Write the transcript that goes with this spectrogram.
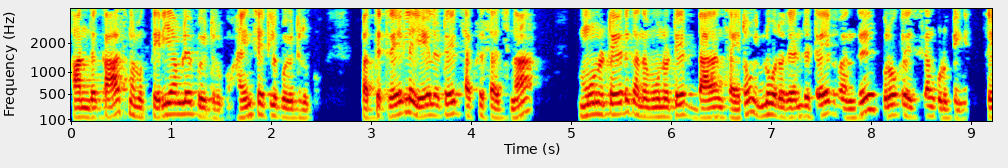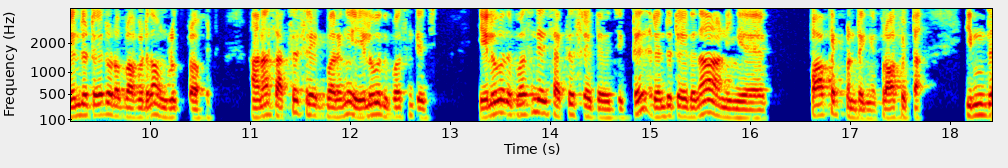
அந்த காசு நமக்கு தெரியாமலே போயிட்டு இருக்கும் ஹைன்சைட்ல போயிட்டு இருக்கும் பத்து ட்ரேட்ல ஏழு ட்ரேட் சக்சஸ் ஆச்சுன்னா மூணு ட்ரேடுக்கு அந்த மூணு ட்ரேட் பேலன்ஸ் ஆயிடும். இன்னொரு ரெண்டு ட்ரேட் வந்து ப்ரோக்கரேஜ் தான் கொடுப்பீங்க. ரெண்டு ட்ரேடோட ப்ராஃபிட் தான் உங்களுக்கு ப்ராஃபிட் ஆனா சக்சஸ் ரேட் பாருங்க எழுபது பர்சன்டேஜ் எழுபது பர்சன்டேஜ் சக்சஸ் ரேட்டை வச்சுக்கிட்டு ரெண்டு ட்ரேடு தான் நீங்க பாக்கெட் பண்றீங்க ப்ராஃபிட்டா இந்த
